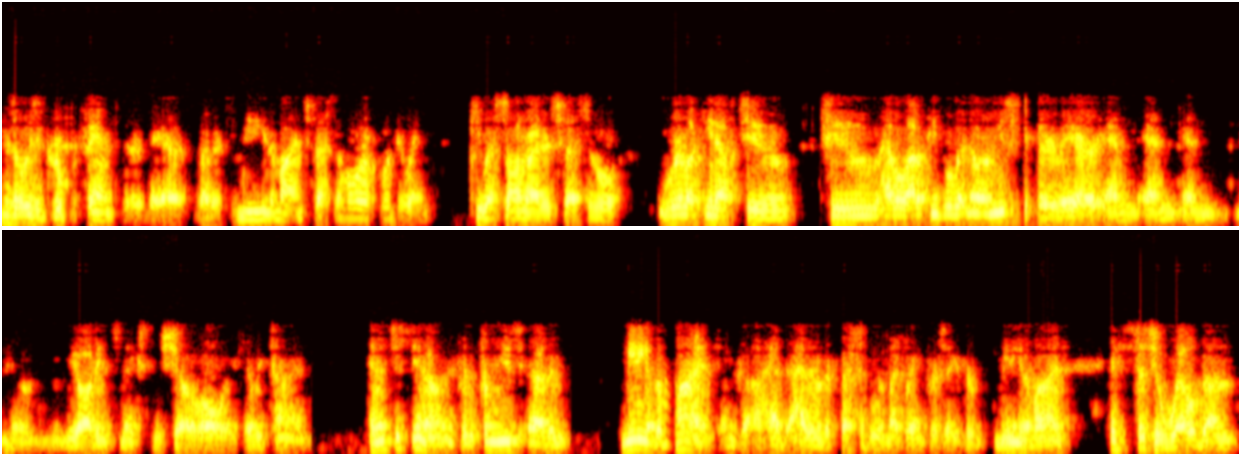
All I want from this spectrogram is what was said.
there's always a group of fans that are there, whether it's the Meeting of the Minds Festival or if we're doing Key West Songwriters Festival we're lucky enough to to have a lot of people that know our music that are there, and and and you know the audience makes the show always every time, and it's just you know for the for music uh, the meaning of the mind. I had I had another festival in my brain for a second. For meaning of the mind. it's such a well done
